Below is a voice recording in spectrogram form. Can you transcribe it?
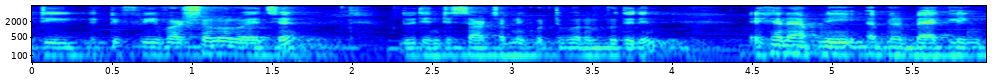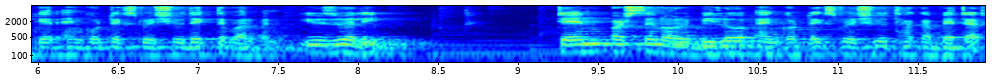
এটি একটি ফ্রি ভার্সনও রয়েছে। দুই তিনটি সার্চ আপনি করতে পারেন প্রতিদিন। এখানে আপনি আপনার ব্যাকলিংকের অ্যাঙ্কর টেক্সট রেশিও দেখতে পারবেন। Usually ten percent or below anchor text ratio থাকা বেটার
